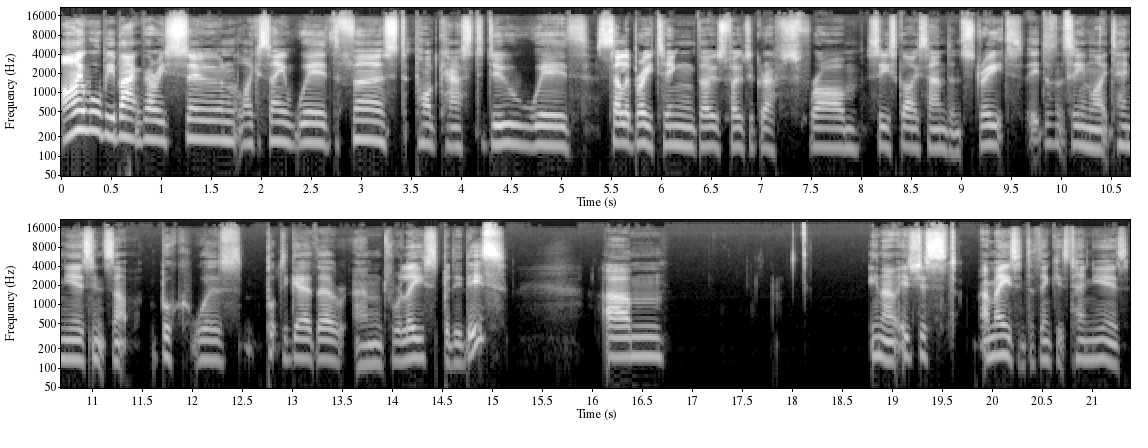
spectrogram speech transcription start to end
I will be back very soon, like I say, with the first podcast to do with celebrating those photographs from Sea, Sky, Sand and Street. It doesn't seem like 10 years since that book was put together and released, but it is. Um, you know, it's just amazing to think it's 10 years.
